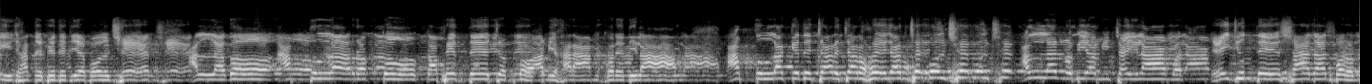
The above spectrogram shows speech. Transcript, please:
নিজ হাতে বেঁধে দিয়ে বলছেন, আল্লাহ গো আব্দুল্লাহ রক্ত কাফেরদের জন্য আমি হারাম করে দিলাম। আব্দুল্লাহ কেঁদে চার চার হয়ে যাচ্ছে, বলছে বলছে, আল্লাহ নবী, আমি চাইলাম এই যুদ্ধে শাহাদাত বরণ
